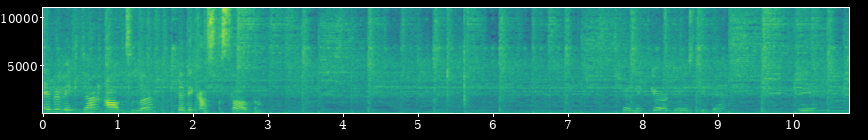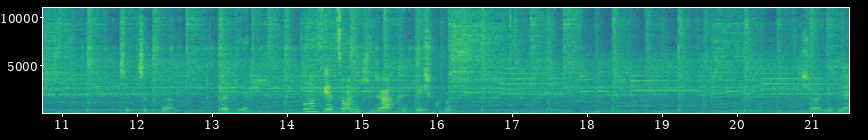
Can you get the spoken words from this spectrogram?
Ebebek'ten altılı bebek askısı aldım. Şöyle gördüğünüz gibi bir çıt çıtlı body. Bunun fiyatı 12 lira 45 kuruş. Şöyle bir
